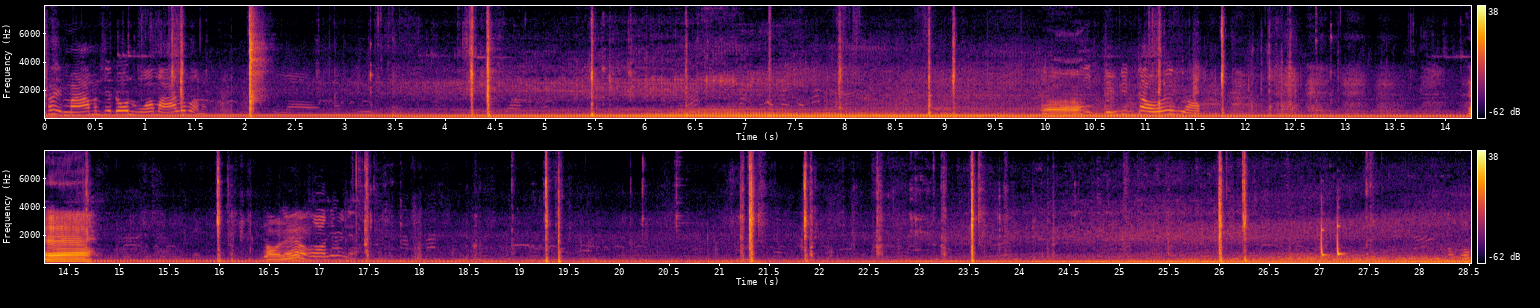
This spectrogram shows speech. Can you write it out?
เฮ้ยหมามันจะโดนหัวหมาหรือเปล่านะเออถึงดินเก่าแล้วพี่บ่าวเออเอาแล้วพอใช่ไหมเนี่ยของผม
